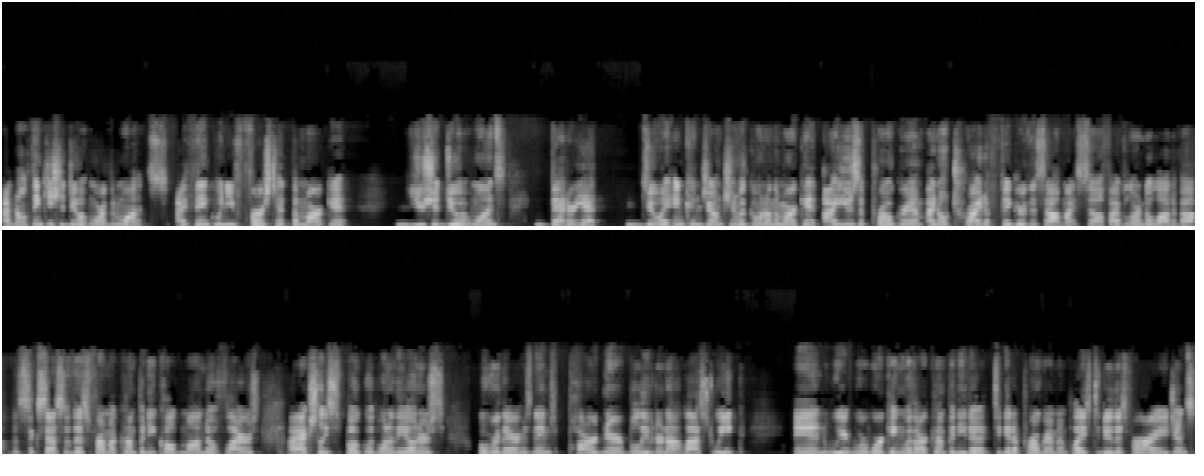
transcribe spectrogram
I don't think you should do it more than once. I think when you first hit the market, you should do it once. Better yet, do it in conjunction with going on the market. I use a program. I don't try to figure this out myself. I've learned a lot about the success of this from a company called Mondo Flyers. I actually spoke with one of the owners over there. His name's Pardner, believe it or not, last week. And we're, we're working with our company to, to get a program in place to do this for our agents.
